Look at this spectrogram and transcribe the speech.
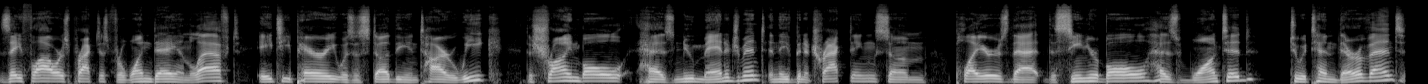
Zay Flowers practiced for one day and left. A.T. Perry was a stud the entire week. The Shrine Bowl has new management, and they've been attracting some players that the Senior Bowl has wanted to attend their event,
